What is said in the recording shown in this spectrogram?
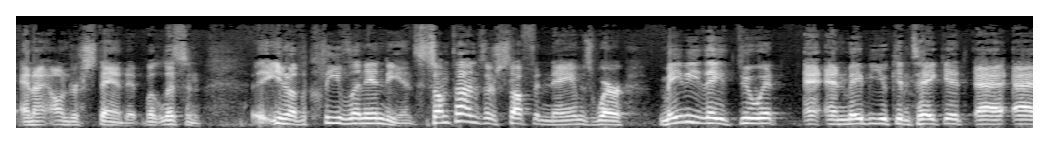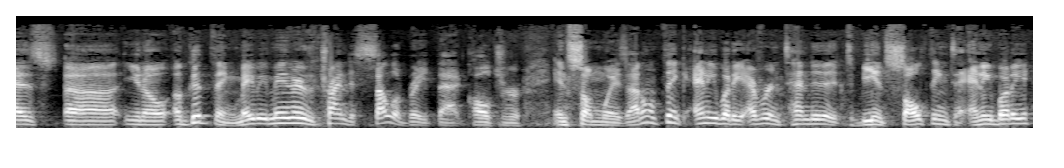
and I understand it. But listen, you know, the Cleveland Indians, sometimes there's stuff in names where maybe they do it and maybe you can take it as, uh, you know, a good thing. Maybe, maybe they're trying to celebrate that culture in some ways. I don't think anybody ever intended it to be insulting to anybody.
